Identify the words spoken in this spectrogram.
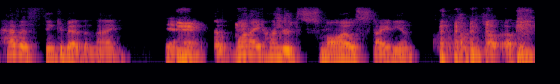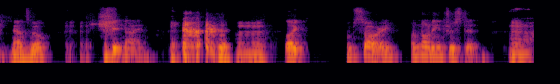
have a think about the name. yeah. That 1 800 Smile Stadium up in, up in Townsville, shit name. Uh, Like, I'm sorry, I'm not interested. uh, So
